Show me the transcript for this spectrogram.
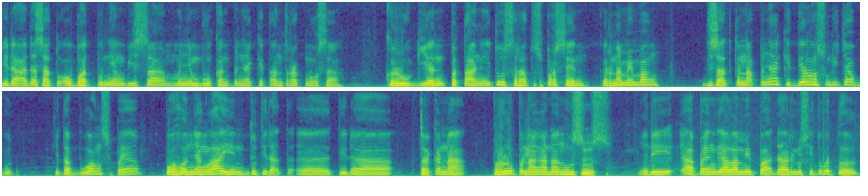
tidak ada satu obat pun yang bisa menyembuhkan penyakit antraknosa. Kerugian petani itu 100% karena memang di saat kena penyakit dia langsung dicabut. Kita buang supaya pohon yang lain itu tidak uh, tidak terkena. Perlu penanganan khusus. Jadi apa yang dialami Pak Darius itu betul.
